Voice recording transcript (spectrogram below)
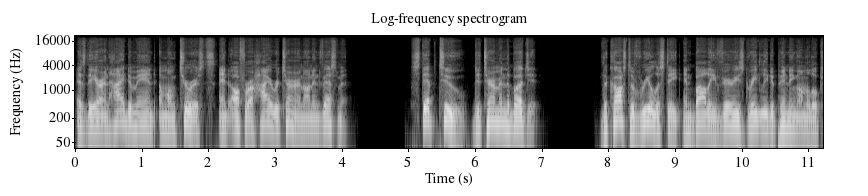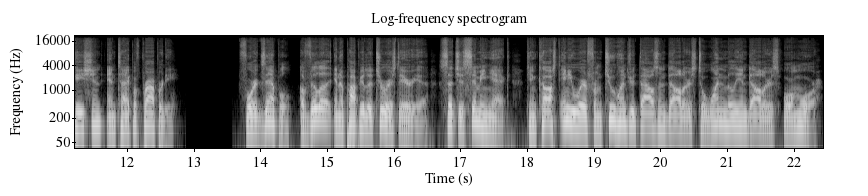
as they are in high demand among tourists and offer a high return on investment. Step 2. Determine the budget. The cost of real estate in Bali varies greatly depending on the location and type of property. For example, a villa in a popular tourist area, such as Seminyak, can cost anywhere from $200,000 to $1 million or more.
